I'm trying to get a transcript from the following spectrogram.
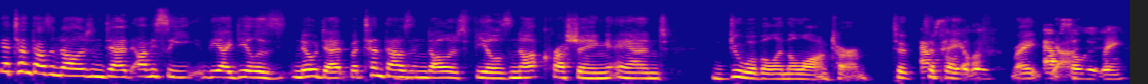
yeah, $10,000 in debt. Obviously, the ideal is no debt, but $10,000 feels not crushing and doable in the long term to, to pay off, right? Absolutely.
